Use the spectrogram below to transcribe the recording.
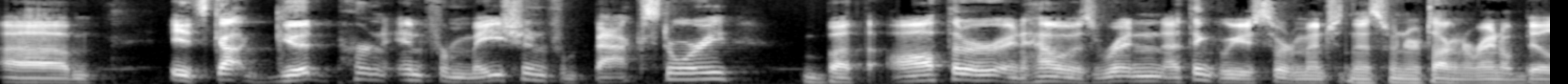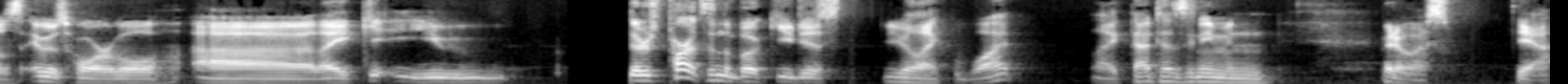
Um, it's got good pertinent information for backstory, but the author and how it was written, I think we sort of mentioned this when we were talking to Randall Bills. It was horrible. Uh, like you, there's parts in the book you just you're like, what? Like that doesn't even. But it was, yeah.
